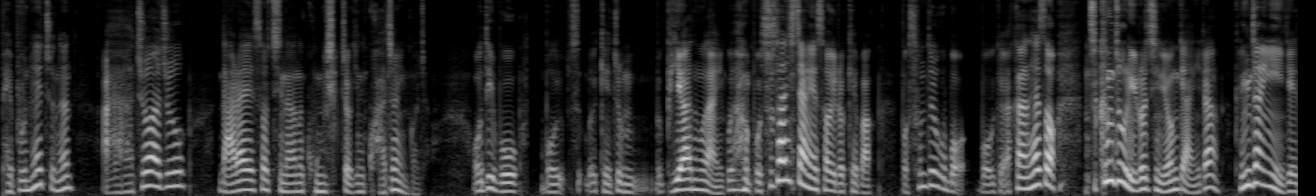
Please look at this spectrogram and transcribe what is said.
배분해 주는 아주 아주 나라에서 지나는 공식적인 과정인 거죠. 어디 뭐뭐 뭐 이렇게 좀 비하하는 건 아니고요. 뭐 수산시장에서 이렇게 막 뭐 손들고 뭐뭐 약간 해서 즉흥적으로 이루어진 이런 게 아니라 굉장히 이게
